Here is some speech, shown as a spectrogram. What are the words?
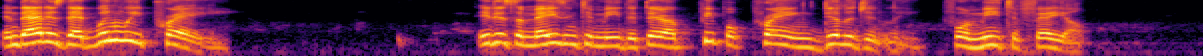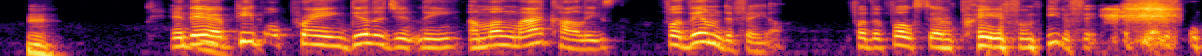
And that is that when we pray, it is amazing to me that there are people praying diligently for me to fail. Hmm. And there are people praying diligently among my colleagues for them to fail, for the folks that are praying for me to fail.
